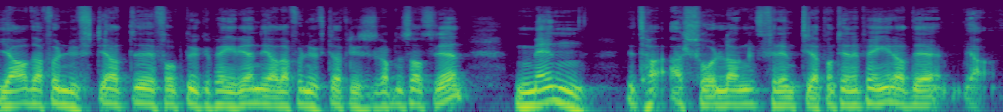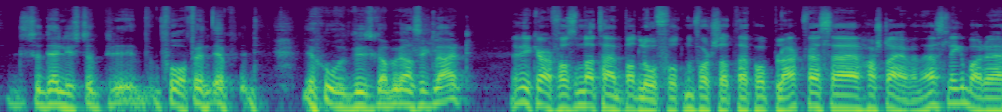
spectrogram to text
ja, det er fornuftig at uh, folk bruker penger igjen, ja, det er fornuftig at flyselskapene satser igjen, men det er så langt frem til at man tjener penger at det, ja, så det har lyst til å få frem det, det hovedbudskapet ganske klart. Det virker i hvert fall som det er tegn på at Lofoten fortsatt er populært. for jeg ser Harstad-Evenes ligger bare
